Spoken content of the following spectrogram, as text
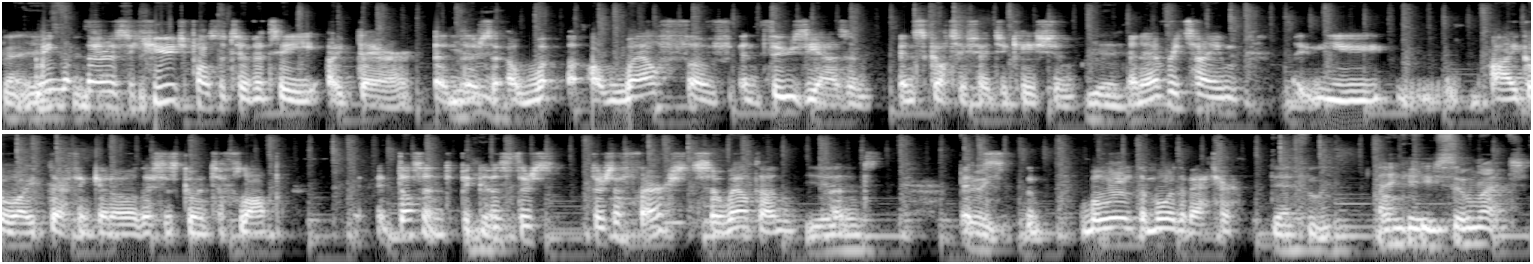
But I mean, there is a huge positivity out there, and yeah. there's a, a, wealth of enthusiasm in Scottish education. Yeah. And every time you, I go out there thinking, "Oh, this is going to flop," it doesn't because yeah. there's there's a thirst. So well done, yeah. and it's the more the more the better. Definitely. Thank okay. you so much.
